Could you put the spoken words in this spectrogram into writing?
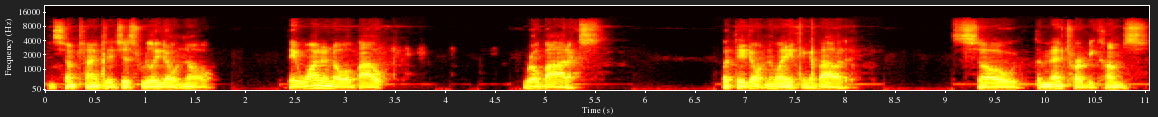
And sometimes they just really don't know. They want to know about robotics, but they don't know anything about it. So the mentor becomes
